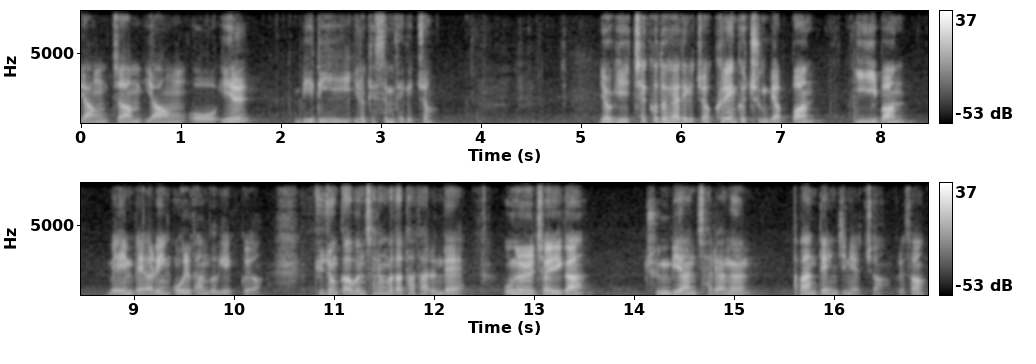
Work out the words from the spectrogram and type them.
0.051mm 이렇게 쓰면 되겠죠? 여기 체크도 해야 되겠죠. 크랭크 축 몇 번, 2번 메인 베어링 오일 간극이 있고요. 규정값은 차량마다 다 다른데 오늘 저희가 준비한 차량은 아반떼 엔진이었죠. 그래서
